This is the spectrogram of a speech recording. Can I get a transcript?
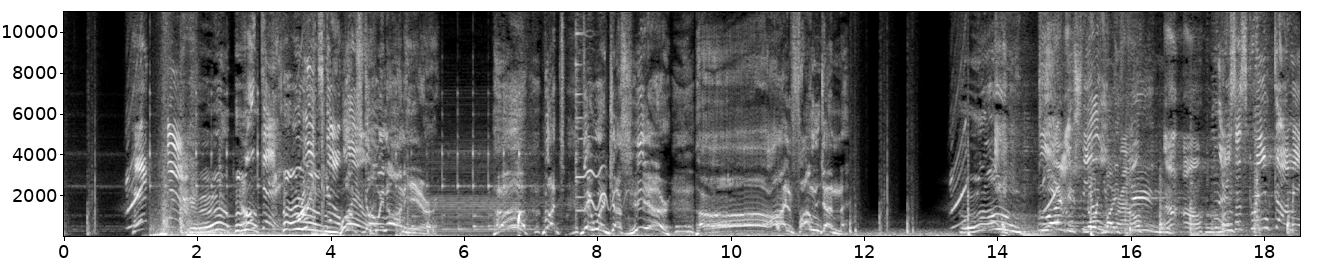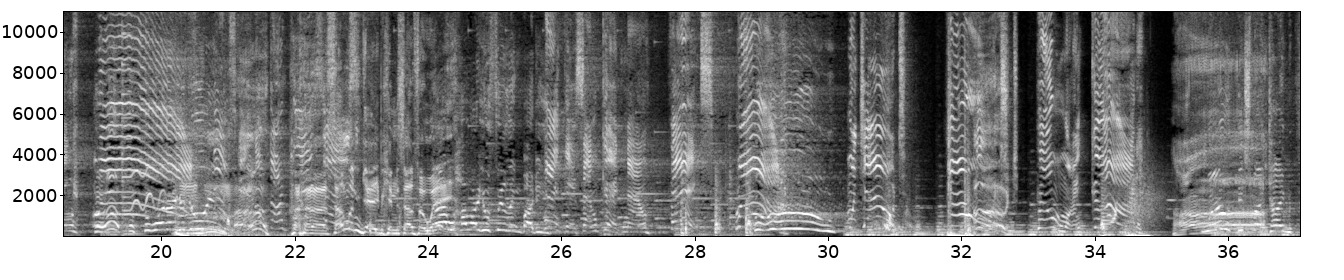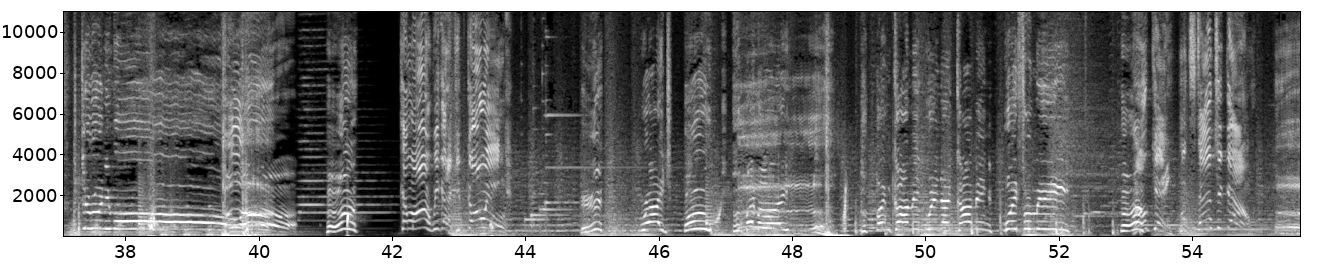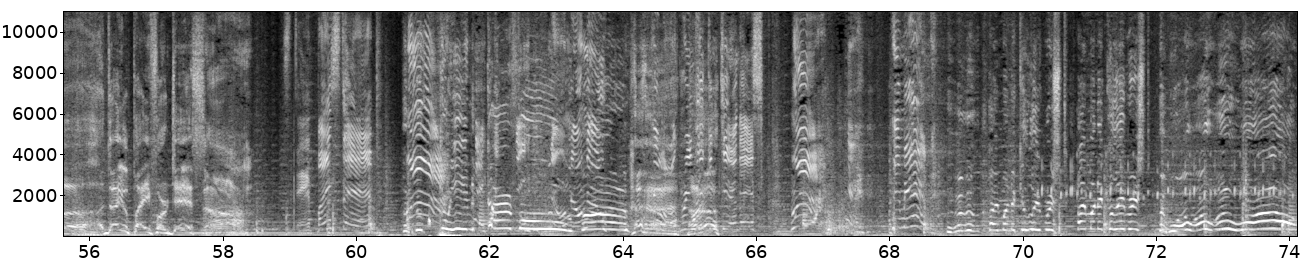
Heck yeah. Huh? Okay, let's go, What's going on here? Huh? But they were just here. Ah, oh, I found them. Oh, Yeah, Life I is feel not you, my bro. thing. Uh-oh, there's a scream coming. Huh? What are you doing? Huh? Ah, someone gave himself Now, away. how are you feeling, buddy? I guess I'm good now. Thanks. Ah, Oh, watch out! Ouch! Ouch! Oh my god! Well, it's my time. Geronimo! Oh! Huh? Come on, we gotta keep going! Eh? Right. Oh, bye bye. I'm coming, Green. I'm coming. Wait for me. Huh? Okay, it's time to go! Uh, they'll pay for this. Ah. Step by step! Green, careful. No, no, no! On, Green, you can do this! Come in! I'm an equilibrist. I'm an equilibrist. Whoa, whoa, whoa,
